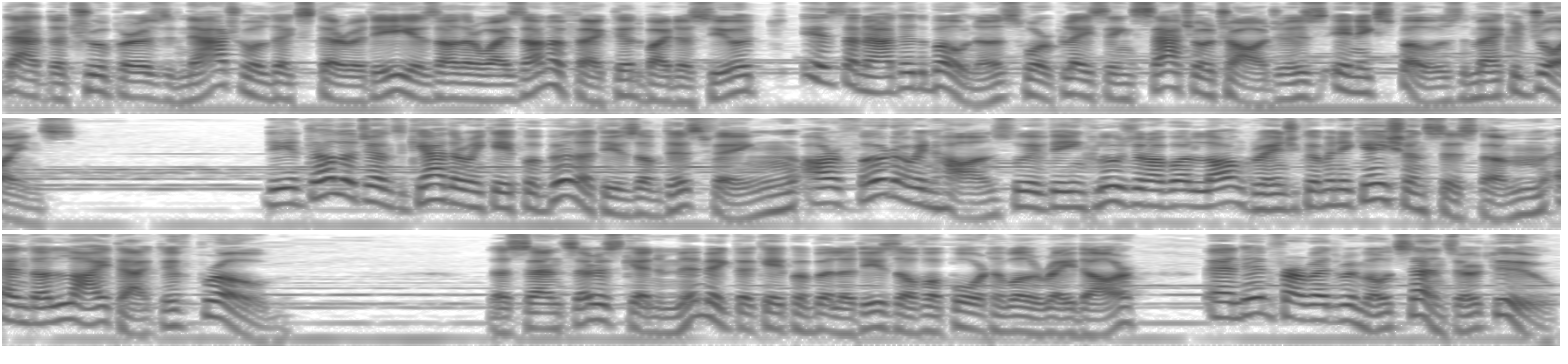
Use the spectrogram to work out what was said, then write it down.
That the trooper's natural dexterity is otherwise unaffected by the suit is an added bonus for placing satchel charges in exposed mech joints. The intelligence gathering capabilities of this thing are further enhanced with the inclusion of a long-range communication system and a light active probe. The sensors can mimic the capabilities of a portable radar and infrared remote sensor too.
